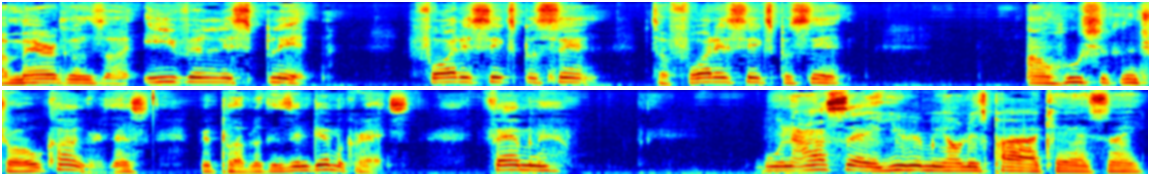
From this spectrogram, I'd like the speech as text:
Americans are evenly split 46% to 46% on who should control Congress. That's Republicans and Democrats. Family, when I say, you hear me on this podcast say,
